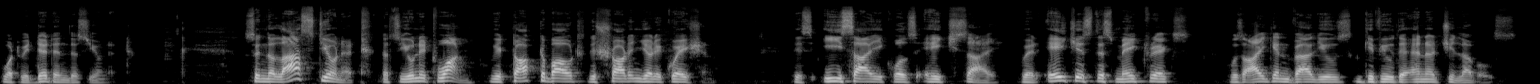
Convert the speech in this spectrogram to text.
what we did in this unit. So in the last unit, that's Unit 1, we talked about the Schrodinger equation, this E psi equals H psi, where H is this matrix whose eigenvalues give you the energy levels.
